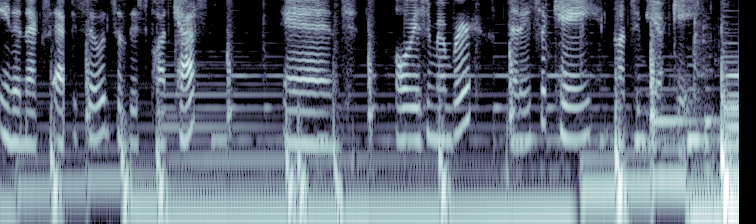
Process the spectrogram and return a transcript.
in the next episodes of this podcast. And always remember that it's okay not to be okay.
